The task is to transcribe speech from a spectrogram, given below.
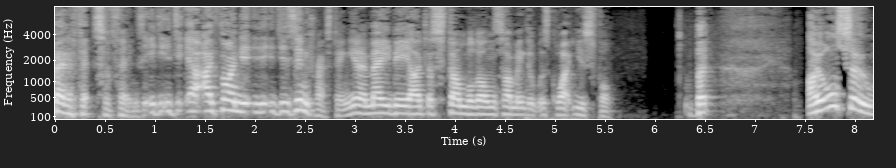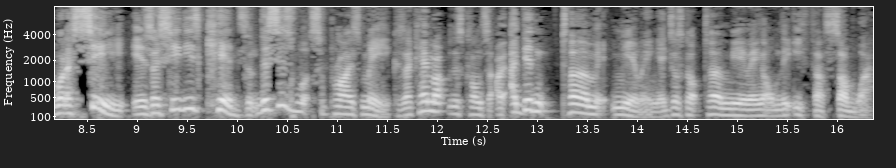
benefits of things. It, it, I find it, it is interesting. You know, maybe I just stumbled on something that was quite useful. But I also, what I see is I see these kids, and this is what surprised me because I came up with this concept. I, I didn't term it mewing, it just got term mewing on the ether somewhere.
